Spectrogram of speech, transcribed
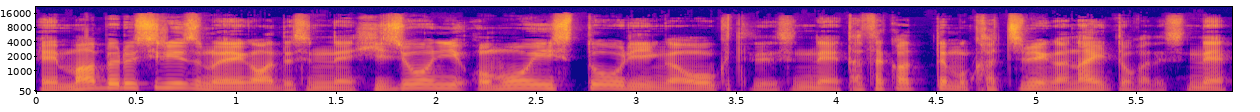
えー、マーベルシリーズの映画はですね、非常に重いストーリーが多くてですね、戦っても勝ち目がないとかですね、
